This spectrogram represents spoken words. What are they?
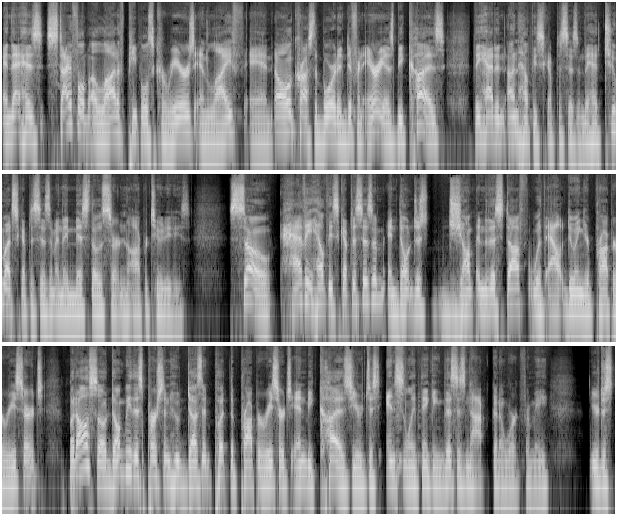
And that has stifled a lot of people's careers and life and all across the board in different areas because they had an unhealthy skepticism. They had too much skepticism and they missed those certain opportunities. So have a healthy skepticism and don't just jump into this stuff without doing your proper research. But also don't be this person who doesn't put the proper research in because you're just instantly thinking this is not going to work for me. You're just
